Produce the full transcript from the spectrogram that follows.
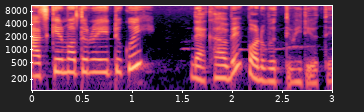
আজকের মতন এইটুকুই। দেখা হবে পরবর্তী ভিডিওতে।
